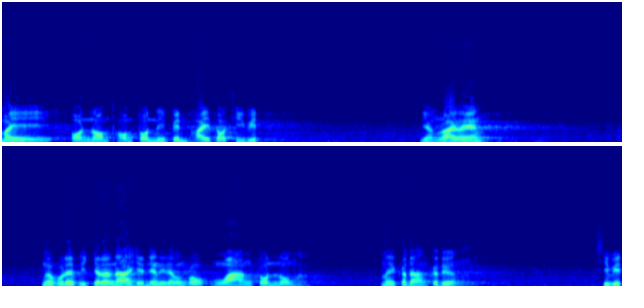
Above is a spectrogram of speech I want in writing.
ไม่อ่อนน้อมถ่อมตนนี่เป็นภัยต่อชีวิต อย่างร้ายแรง เมื่อผู้ใดพิจารณาเห็นอย่างนี้แล้วมันก็วางตนลงไม่กระด้างกระเดื่อง ชีวิต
